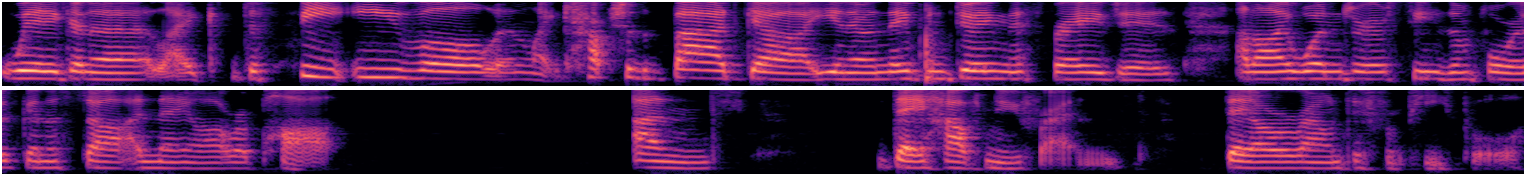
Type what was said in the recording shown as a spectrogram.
we're gonna like defeat evil and like capture the bad guy you know and they've been doing this for ages and i wonder if season four is gonna start and they are apart and they have new friends they are around different people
